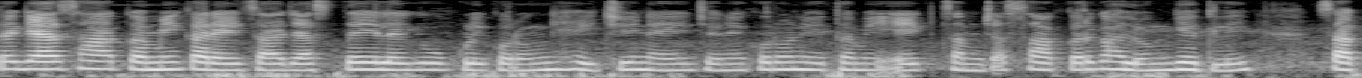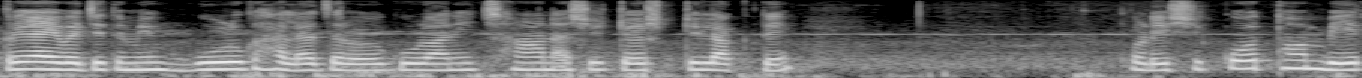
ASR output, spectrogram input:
तर गॅस हा कमी करायचा जास्त लगे उकळी करून घ्यायची नाही. जेणेकरून इथं मी एक चमचा साखर घालून घेतली. साखरेऐवजी तुम्ही गूळ घाला जवळ गुळाने छान अशी टेस्टी लागते. थोडीशी कोथिंबीर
